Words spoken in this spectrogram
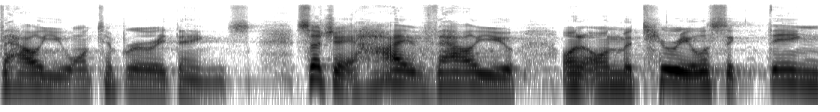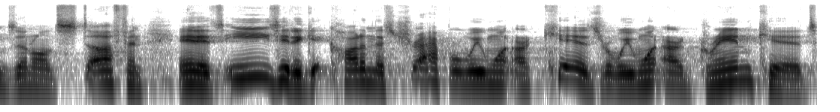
value on temporary things, such a high value on, on materialistic things and on stuff. And, and it's easy to get caught in this trap where we want our kids or we want our grandkids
